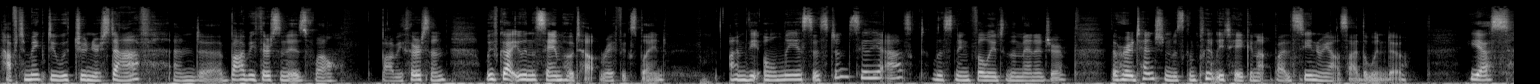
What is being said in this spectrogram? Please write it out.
have to make do with junior staff, and uh, Bobby Thurston is, well, Bobby Thurston. We've got you in the same hotel, Rafe explained. I'm the only assistant? Celia asked, listening fully to the manager, though her attention was completely taken up by the scenery outside the window. Yes,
